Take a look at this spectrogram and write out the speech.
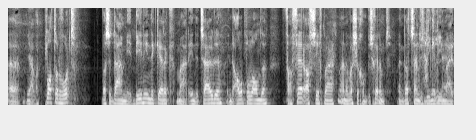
uh, ja, wat platter wordt, was het daar meer binnen in de kerk. Maar in het zuiden, in de Alpenlanden, van ver af zichtbaar, nou, dan was je gewoon beschermd. En dat zijn dus Wat dingen die mij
